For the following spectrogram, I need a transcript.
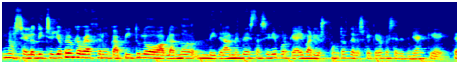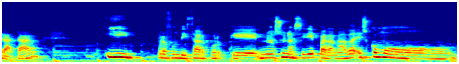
No sé, lo dicho, yo creo que voy a hacer un capítulo hablando literalmente de esta serie porque hay varios puntos de los que creo que se tendrían que tratar. Y profundizar porque no es una serie para nada, es como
